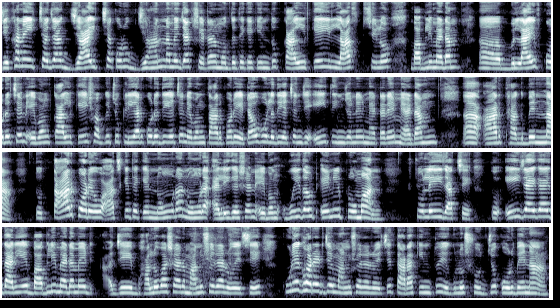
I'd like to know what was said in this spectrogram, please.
যেখানে ইচ্ছা যাক, যা ইচ্ছা করুক জাহান নামে যাক, সেটার মধ্যে থেকে কিন্তু কালকেই লাস্ট ছিল। বাবলি ম্যাডাম লাইভ করেছেন এবং কালকেই সব কিছু ক্লিয়ার করে দিয়েছেন এবং তারপরে এটাও বলে দিয়েছেন যে, এই তিনজনের ম্যাটারে ম্যাডাম আর থাকবেন না। তো তারপরেও আজকে থেকে নোংরা নোংরা অ্যালিগেশন এবং উইদাউট এনি প্রমাণ চলেই যাচ্ছে। তো এই জায়গায় দাঁড়িয়ে বাবলি ম্যাডামের যে ভালোবাসার মানুষেরা রয়েছে, কুড়ে ঘরের যে মানুষেরা রয়েছে, তারা কিন্তু এগুলো সহ্য করবে না।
